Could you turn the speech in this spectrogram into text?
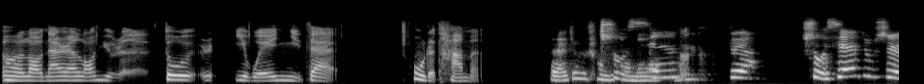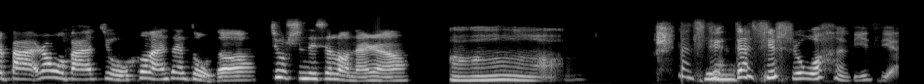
呃老男人、老女人都以为你在冲着他们。本来就是冲着首他们呀。先，对啊，首先就是把让我把酒喝完再走的，就是那些老男人啊。啊，但其天但其实我很理解，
